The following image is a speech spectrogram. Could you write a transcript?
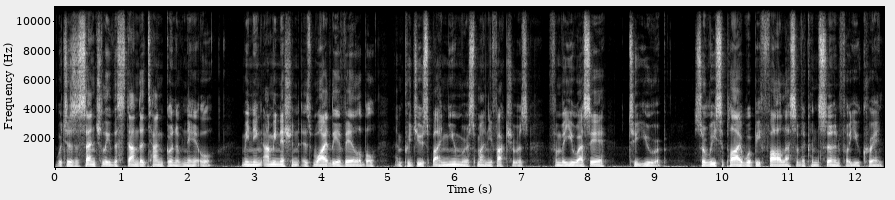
which is essentially the standard tank gun of NATO, meaning ammunition is widely available and produced by numerous manufacturers from the USA to Europe, so resupply would be far less of a concern for Ukraine.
